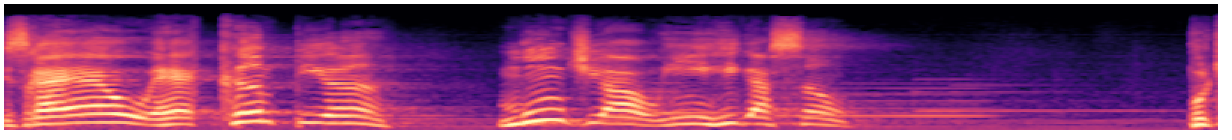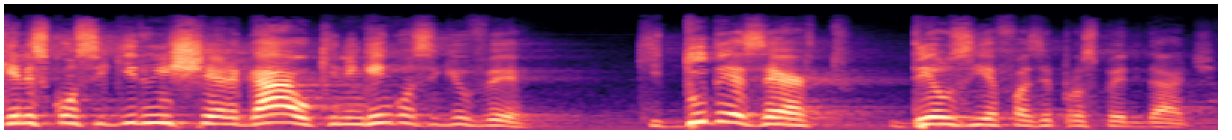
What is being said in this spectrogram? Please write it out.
Israel é campeã mundial em irrigação, porque eles conseguiram enxergar o que ninguém conseguiu ver: que do deserto Deus ia fazer prosperidade.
